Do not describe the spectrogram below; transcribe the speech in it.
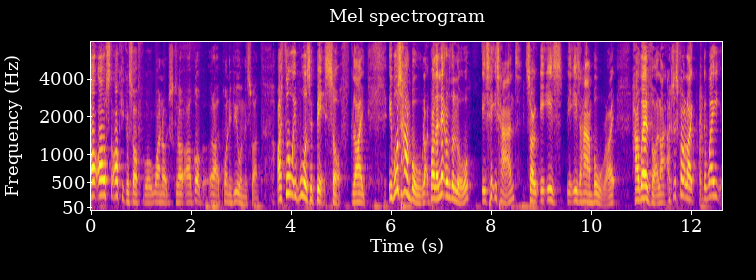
I'll, I'll, I'll kick us off. Well, why not? Just because I've got like, a point of view on this one. I thought it was a bit soft. Like it was handball. Like by the letter of the law, it's hit his hand, so it is it is a handball, right? However, like I just felt like the way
